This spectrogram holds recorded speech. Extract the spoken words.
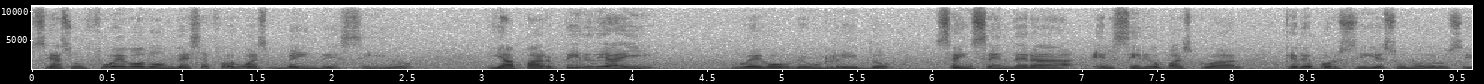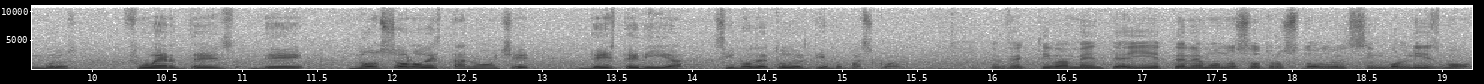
se hace un fuego donde ese fuego es bendecido y a partir de ahí, luego de un rito, se encenderá el cirio pascual, que de por sí es uno de los símbolos fuertes de no solo de esta noche, de este día, sino de todo el tiempo pascual. Efectivamente, ahí tenemos nosotros todo el simbolismo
